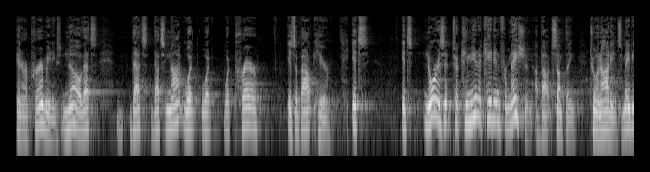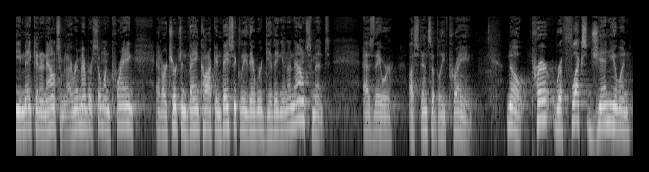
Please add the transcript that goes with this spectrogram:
in our prayer meetings. No, that's that's, that's not what, what, what prayer is about here. It's, it's, nor is it to communicate information about something to an audience. Maybe make an announcement. I remember someone praying at our church in Bangkok, and basically they were giving an announcement as they were ostensibly praying. No, prayer reflects genuine,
